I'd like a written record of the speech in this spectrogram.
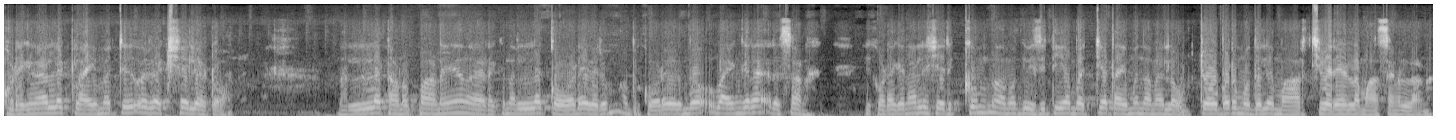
കൊടൈക്കനാലിലെ ക്ലൈമറ്റ് ഒരു രക്ഷയില്ല കേട്ടോ. നല്ല തണുപ്പാണ് ഇടയ്ക്ക് നല്ല കോട വരും. അപ്പോൾ കോട വരുമ്പോൾ ഭയങ്കര രസമാണ് ഈ കൊടൈക്കനാൽ ശരിക്കും നമുക്ക് വിസിറ്റ് ചെയ്യാൻ പറ്റിയ ടൈം എന്ന് പറഞ്ഞാൽ ഒക്ടോബർ മുതൽ മാർച്ച് വരെയുള്ള മാസങ്ങളിലാണ്.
